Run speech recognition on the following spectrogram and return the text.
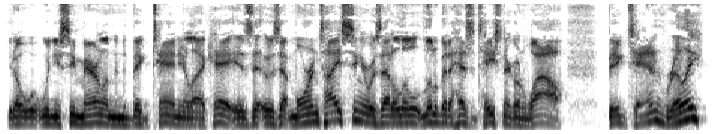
you know, when you see Maryland in the Big Ten, you're like, hey, is it was that more enticing, or was that a little little bit of hesitation? They're going, wow, Big Ten, really?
